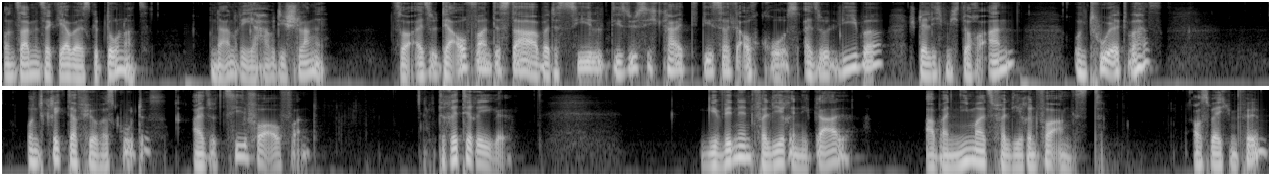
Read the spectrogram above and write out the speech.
Und Simon sagt, ja, aber es gibt Donuts. Und der andere, ja, aber die Schlange. So, also der Aufwand ist da, aber das Ziel, die Süßigkeit, die ist halt auch groß. Also lieber stelle ich mich doch an und tue etwas und kriege dafür was Gutes. Also Ziel vor Aufwand. Dritte Regel. Gewinnen, verlieren egal, aber niemals verlieren vor Angst. Aus welchem Film?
